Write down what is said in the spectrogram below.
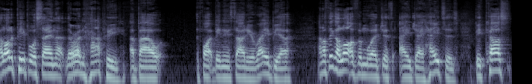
a lot of people are saying that they're unhappy about the fight being in Saudi Arabia, and I think a lot of them were just AJ haters because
